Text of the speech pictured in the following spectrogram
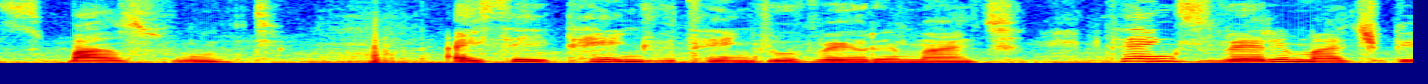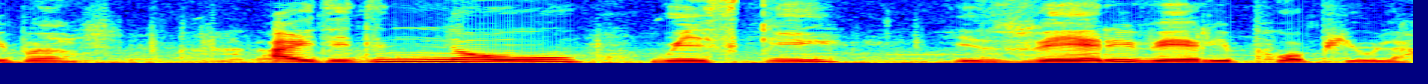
spouse food. I say thank you, thank you very much. Thanks very much, people. I didn't know whiskey is very, very popular.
